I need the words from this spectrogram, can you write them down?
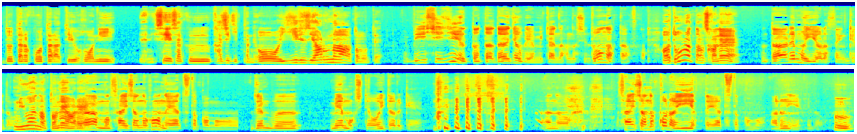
どうたらこうたらっていう方に、何政策舵切ったんで、おおイギリスやるなぁと思って。BCG 打っとったら大丈夫やみたいな話どうなったんですか？あ、どうなったんですかね？誰も言いよらせんけど。言わんなったね、あれ。俺はもう最初の方のやつとかも全部メモして置いとるけん。あの、最初の頃いいよってやつとかもあるんやけど、うん。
